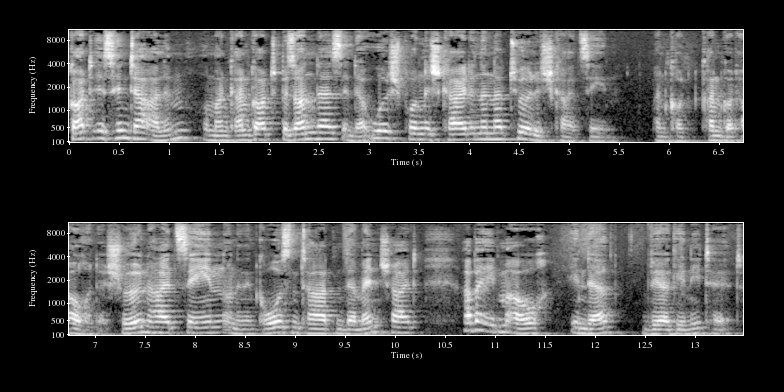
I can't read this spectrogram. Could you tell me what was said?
Gott ist hinter allem und man kann Gott besonders in der Ursprünglichkeit und der Natürlichkeit sehen. Man kann Gott auch in der Schönheit sehen und in den großen Taten der Menschheit, aber eben auch in der Virginität.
